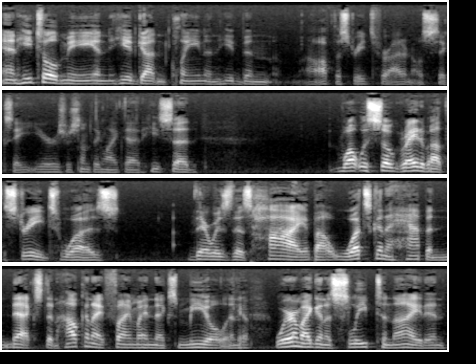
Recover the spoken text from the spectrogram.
And he told me, and he had gotten clean, and he'd been off the streets for I don't know six, eight years or something like that. He said, "What was so great about the streets was." There was this high about what's going to happen next, and how can I find my next meal, and Yep. where am I going to sleep tonight? And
